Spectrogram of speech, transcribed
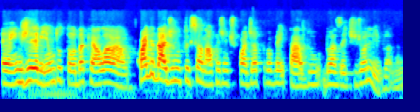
é, ingerindo toda aquela qualidade nutricional que a gente pode aproveitar do, do azeite de oliva. Né?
